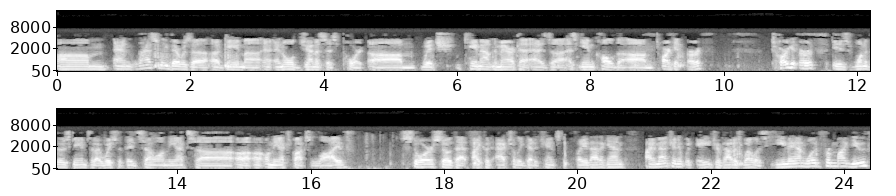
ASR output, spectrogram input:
Um, and lastly, there was a, a game, uh, an old Genesis port, um, which came out in America as uh, as a game called um, Target Earth. Target Earth is one of those games that I wish that they'd sell on the X uh, uh, on the Xbox Live store so that I could actually get a chance to play that again. I imagine it would age about as well as He-Man would from my youth,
